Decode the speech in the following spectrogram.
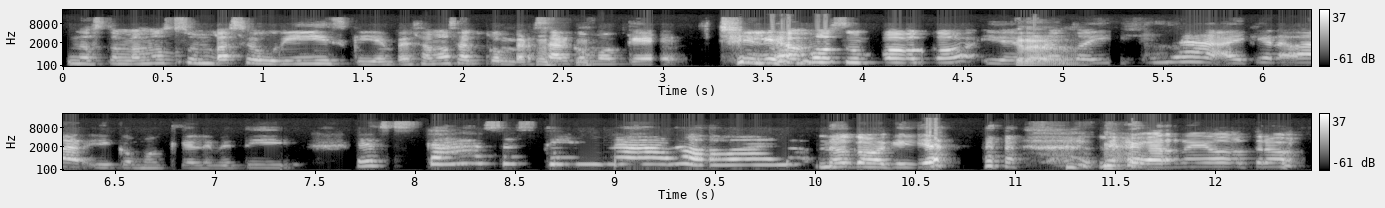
nos tomamos un vaso de whisky y empezamos a conversar, como que chileamos un poco y de pronto dije, ya, hay que grabar. Y como que le metí, estás destinado a lo... No, como que ya le agarré otro,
